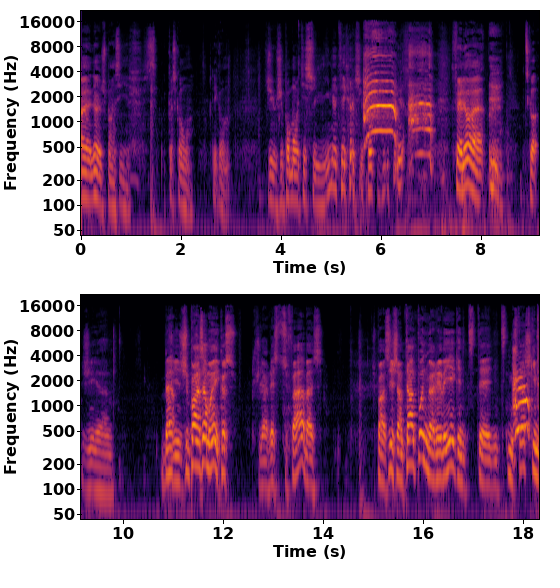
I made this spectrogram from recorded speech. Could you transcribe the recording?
euh, là, je pensais, qu'est-ce qu'on, t'es comme, j'ai, j'ai pas monté sur le lit, là, t'es comme, j'ai pas, ah! Fait là, euh, en tout cas, j'ai, euh, Ben, j'ai- j'ai pensé à moi, que je la reste-tu faire? Ben, je pensais, ça me tente pas de me réveiller avec une petite, euh, des petites moustaches qui me.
